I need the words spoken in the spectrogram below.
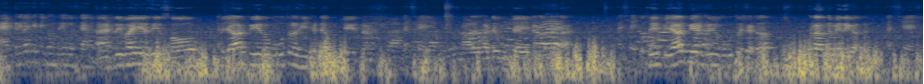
ਐਂਟਰੀ ਵਾ ਕਿੰਨੀ ਕੁ ਹੁੰਦੀ ਉਸ ਟਾਈਮ ਐਂਟਰੀ ਬਾਈ ਅਸੀਂ 100 50 ਰੁਪਏ ਨੂੰ ਕਬੂਤਰ ਅਸੀਂ ਛੱਡਿਆ ਉੱਚੇ ਟਣ ਅੱਛਾ ਜੀ। ਨਾਲੇ ਸਾਡੇ ਉੱਚਾ ਜੀ ਟਣਾ ਪੈਂਦਾ। ਅੱਛਾ ਜੀ। ਉੱਥੇ 50 ਰੁਪਏ ਐਂਟਰੀ ਨੂੰ ਕਬੂਤਰ ਛੱਡਦਾ। 93 ਦੀ ਗੱਲ ਹੈ। ਅੱਛਾ ਜੀ।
